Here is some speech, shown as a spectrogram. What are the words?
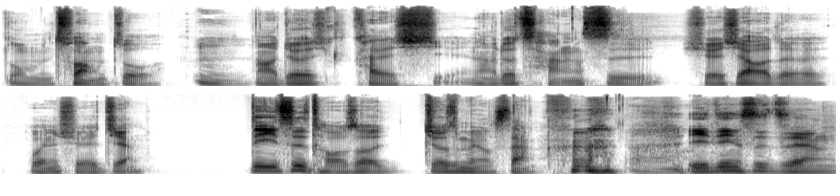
我们创作，嗯然后就开始写，然后就尝试学校的文学奖。第一次投的时候就是没有上，嗯一定是这样。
